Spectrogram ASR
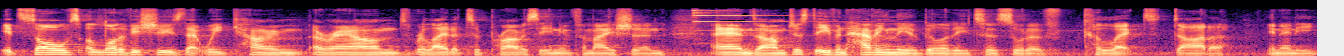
it solves a lot of issues that we come around related to privacy and information and um, just even having the ability to sort of collect data in any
